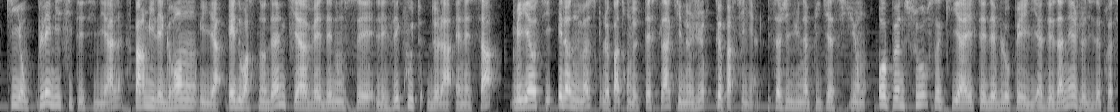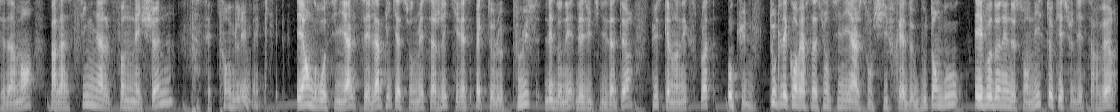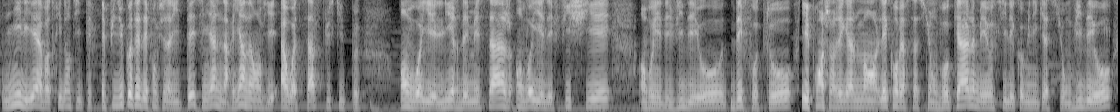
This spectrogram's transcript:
qui ont plébiscité Signal. Parmi les grands noms, il y a Edward Snowden qui avait dénoncé les écoutes de la NSA mais il y a aussi Elon Musk, le patron de Tesla, qui ne jure que par Signal. Il s'agit d'une application open source qui a été développée il y a des années, je le disais précédemment, par la Signal Foundation. C'est anglais, mec. Et en gros, Signal, c'est l'application de messagerie qui respecte le plus les données des utilisateurs, puisqu'elle n'en exploite aucune. Toutes les conversations de Signal sont chiffrées de bout en bout, et vos données ne sont ni stockées sur des serveurs, ni liées à votre identité. Et puis du côté des fonctionnalités, Signal n'a rien à envier à WhatsApp, puisqu'il peut envoyer, lire des messages, envoyer des fichiers, envoyer des vidéos, des photos. Il prend en charge également les conversations vocales, mais aussi les communications vidéo.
